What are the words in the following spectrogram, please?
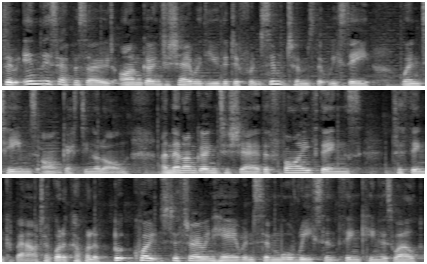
So, in this episode, I'm going to share with you the different symptoms that we see when teams aren't getting along. And then I'm going to share the five things to think about. I've got a couple of book quotes to throw in here and some more recent thinking as well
